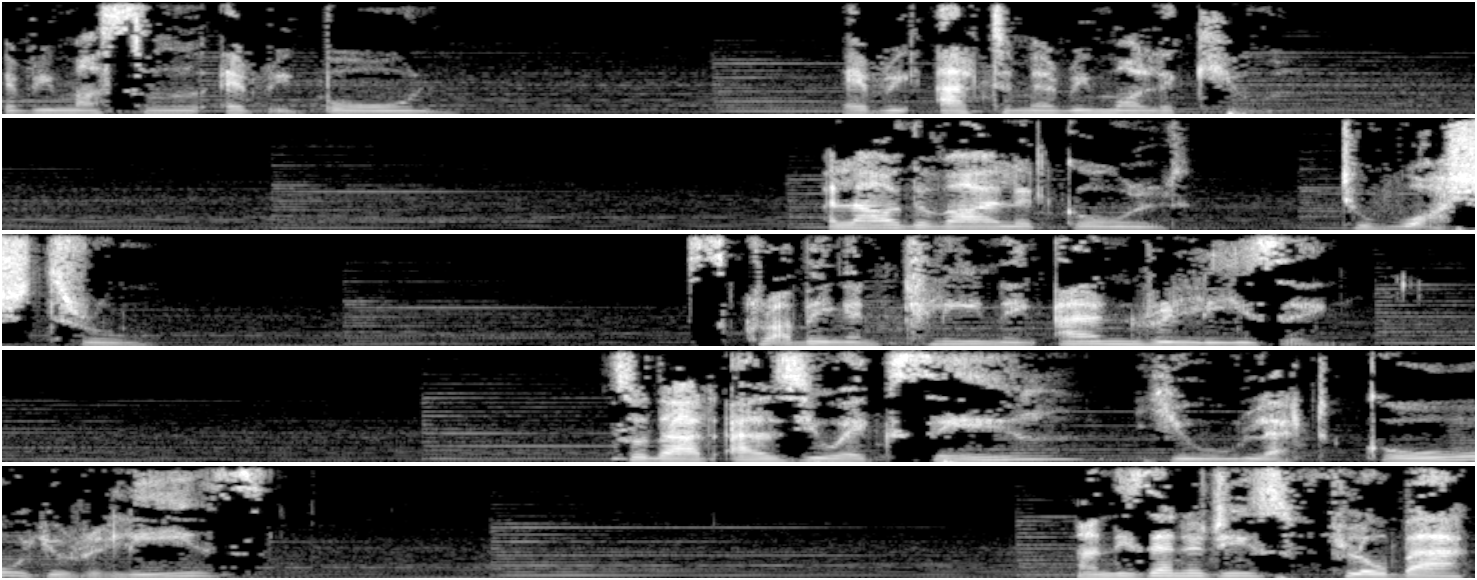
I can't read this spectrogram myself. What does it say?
every muscle, every bone, every atom, every molecule. Allow the violet gold to wash through, scrubbing and cleaning and releasing. So that as you exhale, you let go, you release, and these energies flow back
